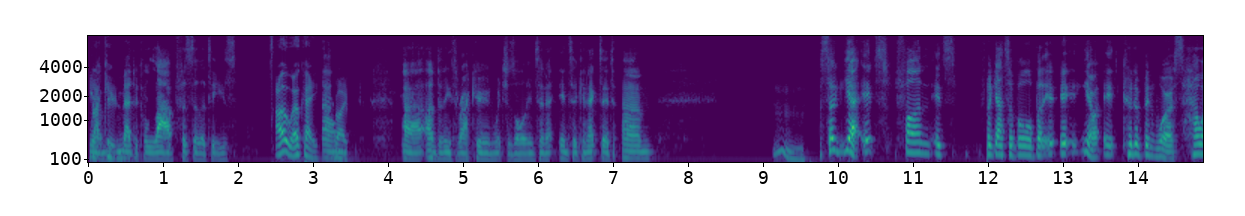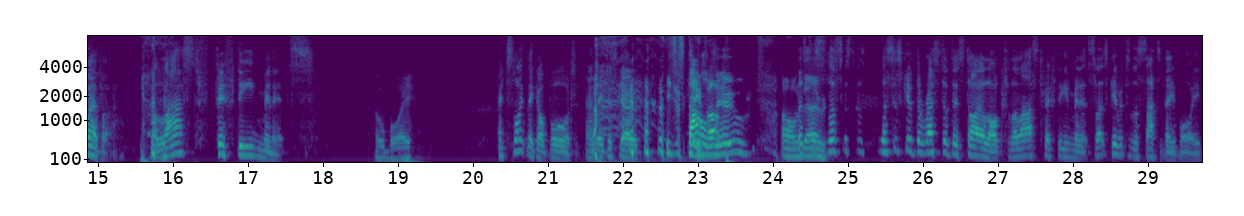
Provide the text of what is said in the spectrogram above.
you know, Raccoon. medical lab facilities Oh, okay, Um, right. uh, underneath Raccoon, which is all internet interconnected. Um, Hmm. so yeah, it's fun. It's forgettable, but it, it you know it could have been worse. However, the last fifteen minutes. Oh boy, It's like they got bored and they just go, he just gave "That'll up. do. Oh let's, no. just, let's just let's just give the rest of this dialogue for the last fifteen minutes. Let's give it to the Saturday boy,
